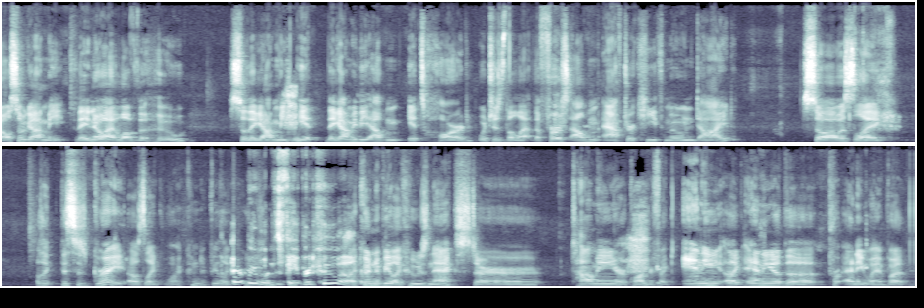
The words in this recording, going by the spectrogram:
also got me. They know I love the Who, so they got me. It. They got me the album It's Hard, which is the la- the first album after Keith Moon died. So I was like, I was like, this is great. I was like, why couldn't it be like Everyone's favorite Who album. Like, couldn't it be like Who's Next or Tommy or Quadrif like any like any of the anyway? But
